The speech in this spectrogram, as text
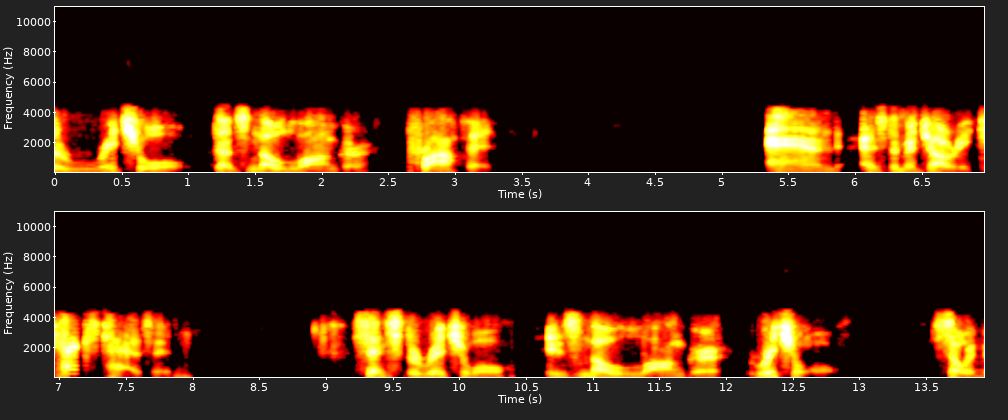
the ritual does no longer profit. And as the majority text has it, since the ritual is no longer ritual, so it,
